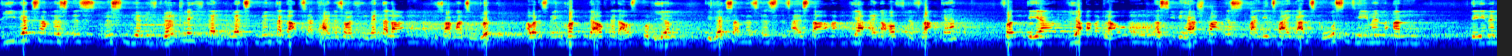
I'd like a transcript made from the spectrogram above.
Wie wirksam das ist, wissen wir nicht wirklich, denn im letzten Winter gab es ja keine solchen Wetterlagen, ich sage mal zum Glück, aber deswegen konnten wir auch nicht ausprobieren, wie wirksam das ist. Das heißt, da haben wir eine offene Flanke, von der wir aber glauben, dass sie beherrschbar ist, weil die zwei ganz großen Themen, an denen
